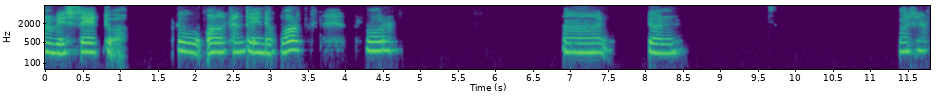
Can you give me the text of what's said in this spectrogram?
always said to to all countries in the world for uh, don't what's it?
